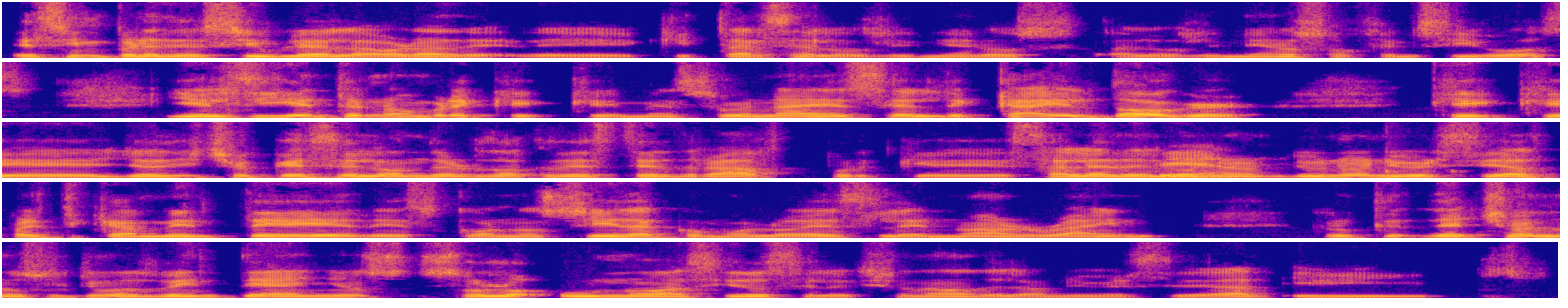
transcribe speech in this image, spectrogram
es impredecible a la hora de, de, quitarse a los linieros, a los linieros ofensivos. Y el siguiente nombre que, que me suena es el de Kyle Dogger, que, que, yo he dicho que es el underdog de este draft porque sale de una, de una, universidad prácticamente desconocida como lo es Lenoir Ryan. Creo que, de hecho, en los últimos 20 años solo uno ha sido seleccionado de la universidad y pues,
